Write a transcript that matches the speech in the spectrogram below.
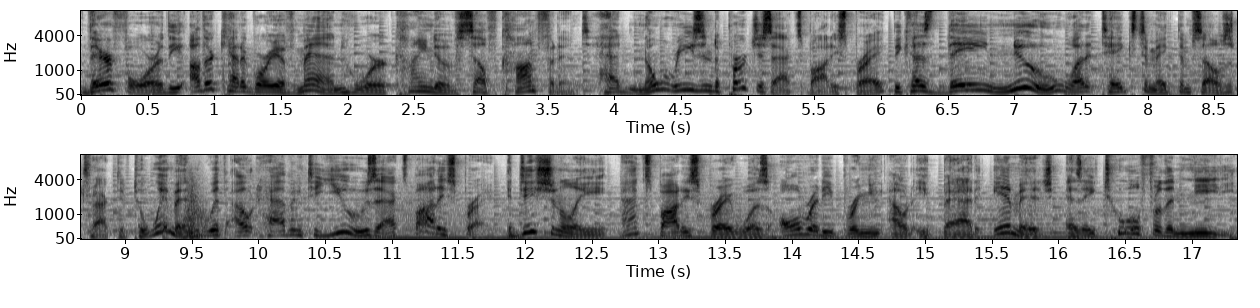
Therefore, the other category of men who were kind of self-confident had no reason to purchase Axe body spray because they knew what it takes to make themselves attractive to women without having to use Axe body spray. Additionally, Axe body spray was already bringing out a bad image as a tool for the needy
